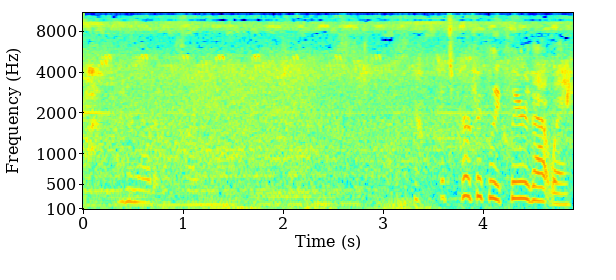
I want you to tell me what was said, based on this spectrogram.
I don't know what it looks like. It's perfectly clear that way.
